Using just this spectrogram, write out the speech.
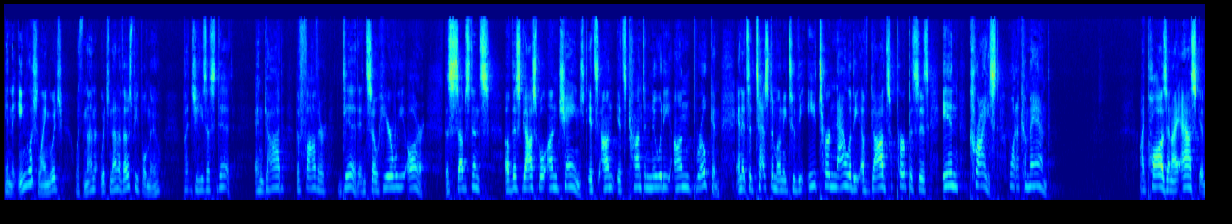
in the English language, with none, which none of those people knew, but Jesus did. And God the Father did. And so here we are. The substance of this gospel unchanged, its, un, its continuity unbroken. And it's a testimony to the eternality of God's purposes in Christ. What a command! I pause and I ask a,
